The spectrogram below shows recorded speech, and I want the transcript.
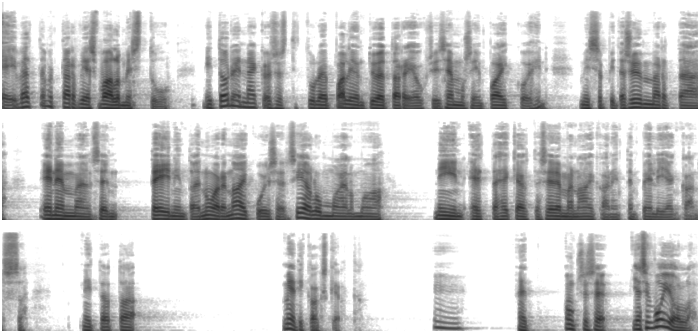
ei välttämättä tarvitse edes valmistua, niin todennäköisesti tulee paljon työtarjouksia semmoisiin paikkoihin, missä pitäisi ymmärtää enemmän sen teinin tai nuoren aikuisen sielunmaailmaa niin, että he käyttäisivät enemmän aikaa niiden pelien kanssa. Niin tota, mieti kaksi kertaa. Mm. Et onko se se, ja se voi olla.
